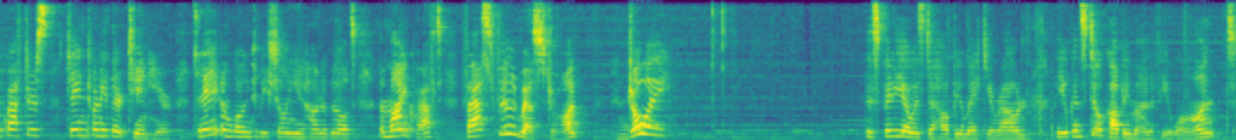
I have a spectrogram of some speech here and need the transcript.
Minecrafters, Jaiden2013 here. Today I'm going to be showing you how to build a Minecraft fast food restaurant. Enjoy! This video is to help you make your own, but you can still copy mine if you want.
